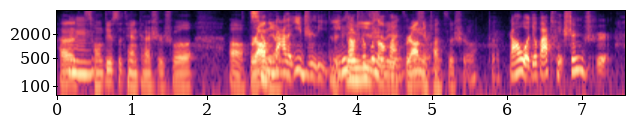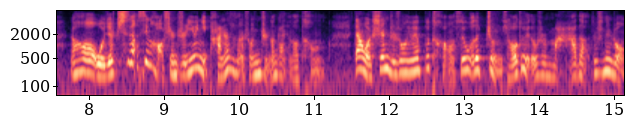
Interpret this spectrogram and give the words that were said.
他嗯。从第四天开始说，啊、不让你强大的意志力，一个小时不能换姿势，不让你换姿势了，对，然后我就把腿伸直，然后我觉得幸幸好伸直，因为你盘着腿的时候你只能感觉到疼，但是我伸直之后因为不疼，所以我的整条腿都是麻的，就是那种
